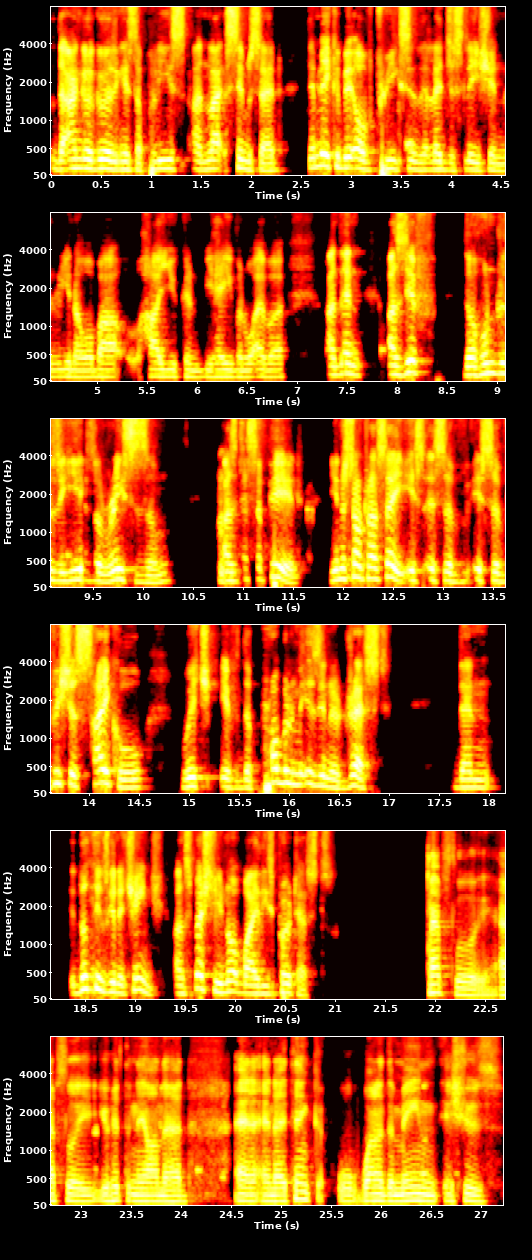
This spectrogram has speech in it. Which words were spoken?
the anger goes against the police and like sim said they make a bit of tweaks in the legislation you know about how you can behave and whatever. And then as if the hundreds of years of racism has hmm. disappeared. You understand what i'm trying to say? It's, it's a it's a vicious cycle which if the problem isn't addressed then nothing's going to change especially not by these protests Absolutely, absolutely. You hit the nail on the head, and and I think one of the main issues,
